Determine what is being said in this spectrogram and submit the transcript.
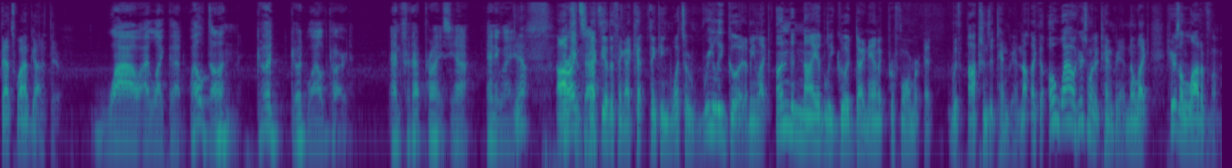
that's why I've got it there. Wow, I like that. Well done. Good, good wild card. And for that price, yeah. Anyway. Yeah. All right, Options. Zach. That's the other thing. I kept thinking, what's a really good, I mean, like undeniably good dynamic performer at with options at 10 grand? Not like, the, oh, wow, here's one at 10 grand. No, like, here's a lot of them.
